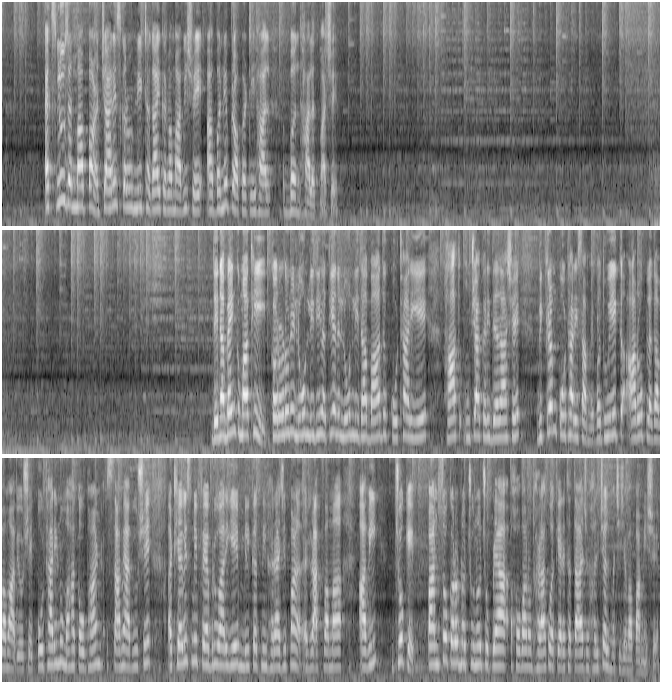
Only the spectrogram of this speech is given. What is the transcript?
એક્સક્લુઝનમાં પણ ચાલીસ કરોડની ઠગાઈ કરવામાં આવી છે. આ બંને પ્રોપર્ટી હાલ બંધ હાલતમાં છે. દેના બેંકમાંથી કરોડોની લોન લીધી હતી અને લોન લીધા બાદ કોઠારીએ હાથ ઊંચા કરી દીધા છે. વિક્રમ કોઠારી સામે વધુ એક આરોપ લગાવવામાં આવ્યો છે. કોઠારીનું મહાકૌભાંડ સામે આવ્યું છે. અઠ્યાવીસમી ફેબ્રુઆરીએ મિલકતની હરાજી પણ રાખવામાં આવી. જોકે પાંચસો કરોડનો ચૂનો ચોપડ્યા હોવાનો ધડાકો અત્યારે થતાં જ હલચલ મચી જવા પામી છે.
